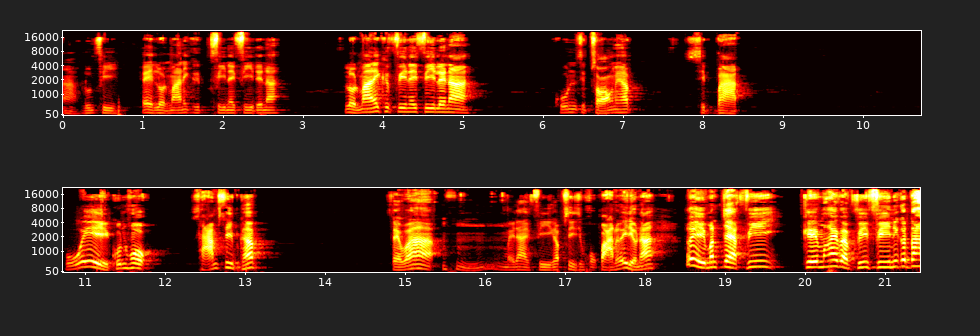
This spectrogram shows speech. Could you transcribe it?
อ่าลุ้นฟรีเฮ้ยหลดมานี่คือฟรีในฟรีเลยนะ หลดมานี่คือฟรีในฟรีเลยนะ คูณสิบสองนะครับ สิบบาทโอ้ยคูณหก สามสิบครับ แต่ว่าไม่ได้ฟรีครับสี่สิบหกบาทเฮ้ยเดี๋ยวนะ เฮ้ย มันแจกฟรีเกมให้แบบฟรีๆนี่ก็ได้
